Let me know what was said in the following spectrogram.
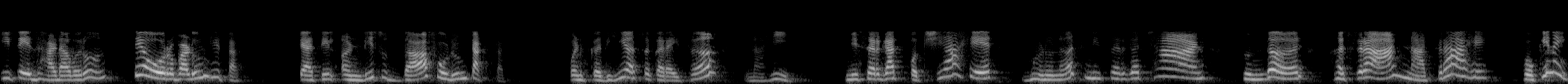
की ते झाडावरून ते ओरबाडून घेतात. त्यातील अंडी सुद्धा फोडून टाकतात. पण कधीही असं करायचं नाही. निसर्गात पक्षी आहेत म्हणूनच निसर्ग छान सुंदर हसरा नाचरा आहे. हो की नाही?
